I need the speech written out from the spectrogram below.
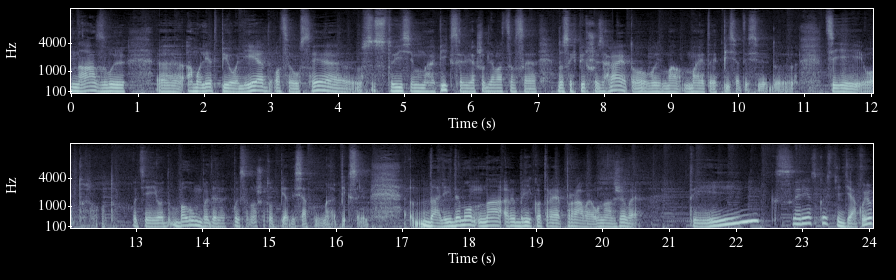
назви, е, AMOLED PIOLED, оце усе 108 мегапікселів. Якщо для вас це все до сих пір щось грає, то ви маєте пісятись від е, цієї от. от Оцієї от балумби, де написано, що тут 50 мегапікселів. Далі йдемо на ребрі, котре праве у нас живе. Тикс різкості, дякую.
